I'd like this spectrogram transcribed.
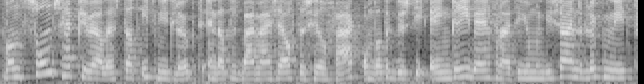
Want soms heb je wel eens dat iets niet lukt. En dat is bij mijzelf dus heel vaak. Omdat ik dus die 1-3 ben vanuit de Human Design. Dat lukt me niet.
